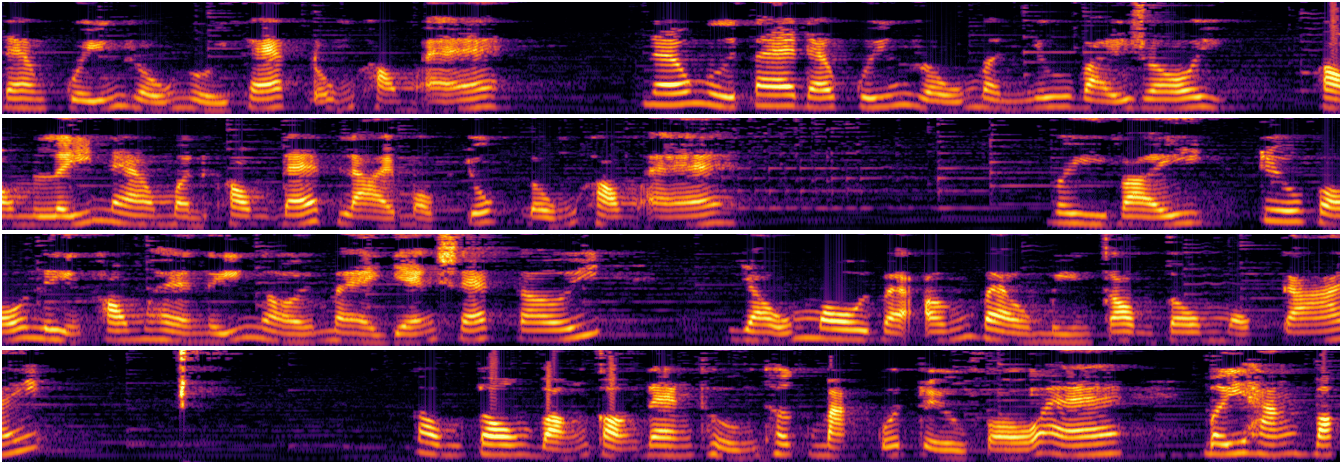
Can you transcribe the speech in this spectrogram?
đang quyến rũ người khác đúng không ạ? Nếu người ta đã quyến rũ mình như vậy rồi, không lý nào mình không đáp lại một chút đúng không ạ? Vì vậy, triêu phổ liền không hề nghĩ ngợi mà dán sát tới, dẫu môi và ấn vào miệng công tôn một cái. Công tôn vẫn còn đang thưởng thức mặt của triệu phổ à, bị hắn bất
